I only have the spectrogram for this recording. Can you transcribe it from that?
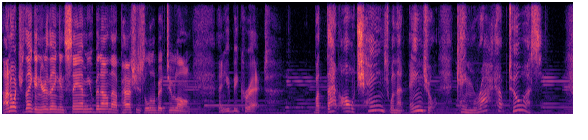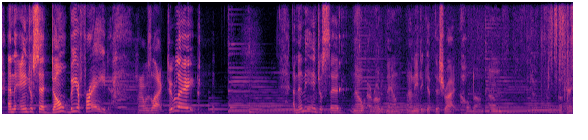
I know what you're thinking. You're thinking, Sam, you've been out in that pasture just a little bit too long. And you'd be correct. But that all changed when that angel came right up to us. And the angel said, Don't be afraid. I was like, Too late. And then the angel said, No, I wrote it down. I need to get this right. Hold on. Um, okay.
